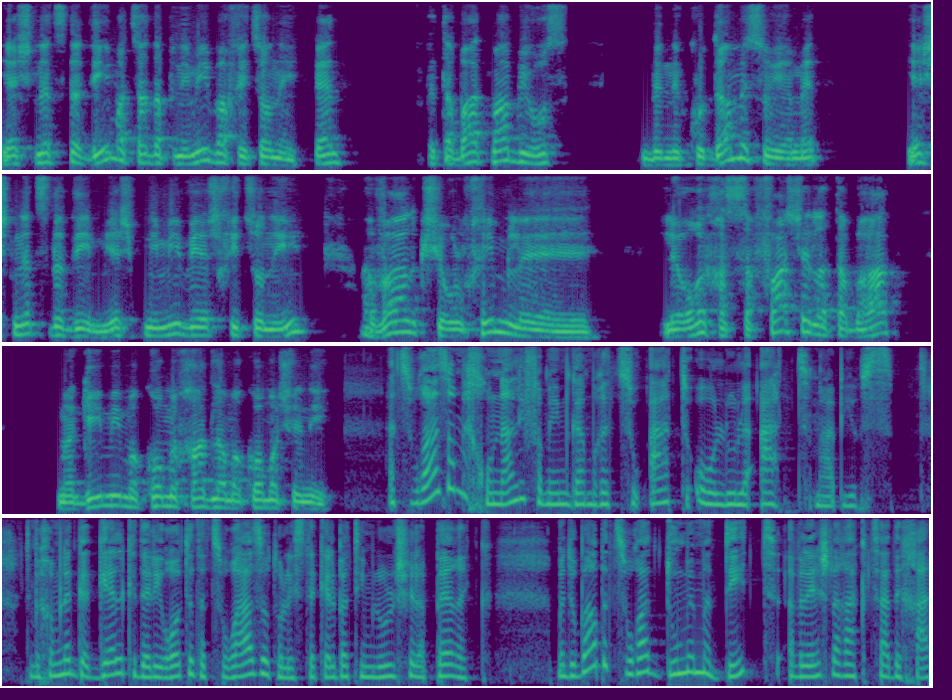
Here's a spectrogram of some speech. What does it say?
יש שני צדדים, הצד הפנימי והחיצוני, כן? בטבעת מביוס, בנקודה מסוימת, יש שני צדדים, יש פנימי ויש חיצוני, אבל כשהולכים ל... לאורך השפה של הטבעת, מגיעים ממקום אחד למקום השני. הצורה הזו מכונה לפעמים גם רצועת או לולאת מביוס. אתם יכולים לגגל כדי לראות את הצורה הזאת או להסתכל בתמלול של הפרק. מדובר בצורה דו-ממדית, אבל יש לה רק צד אחד.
